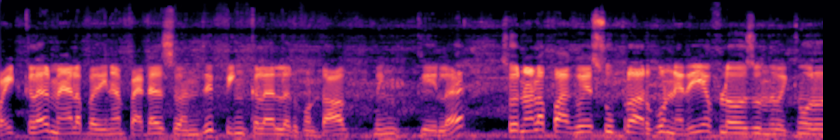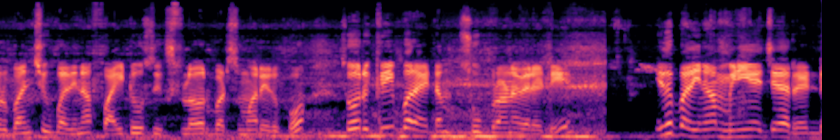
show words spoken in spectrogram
ஒயிட் கலர் மேலே பார்த்திங்கன்னா பெட்டல்ஸ் வந்து பிங்க் கலரில் இருக்கும். டார்க் பிங்க்கில் ஸோ நல்லா பார்க்கவே சூப்பராக இருக்கும். நிறைய ஃப்ளவர்ஸ் வந்து வைக்கும். ஒரு ஒரு பஞ்சுக்கு பார்த்திங்கன்னா five to six flower buds மாதிரி இருக்கும். ஸோ ஒரு க்ரீப்பர் ஐட்டம் சூப்பரான வெரைட்டி இது பார்த்தீங்கன்னா மினியேச்சர் ரெட்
